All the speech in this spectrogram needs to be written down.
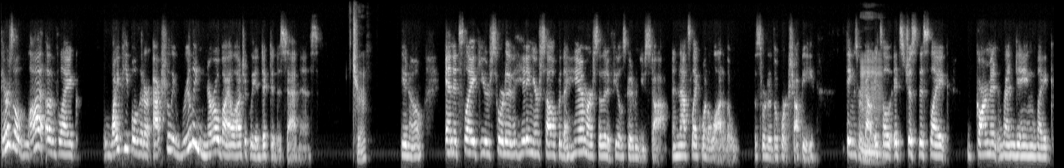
there's a lot of like white people that are actually really neurobiologically addicted to sadness. Sure. you know and it's like you're sort of hitting yourself with a hammer so that it feels good when you stop and that's like what a lot of the the sort of the workshoppy things are about. It's Mm. all it's just this like garment rending like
